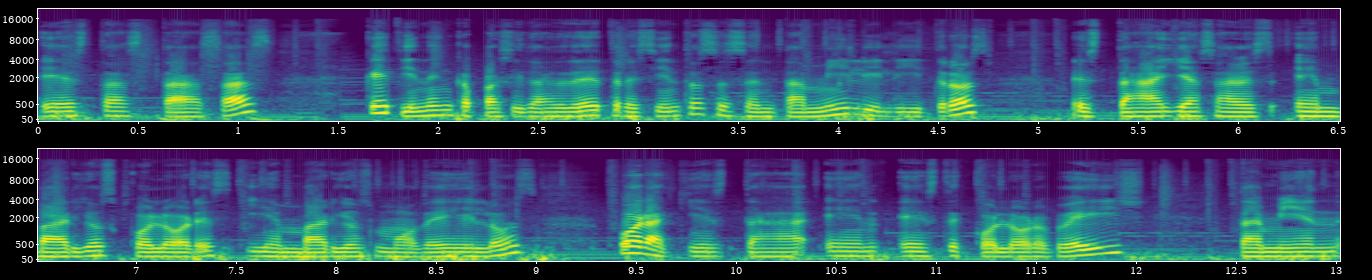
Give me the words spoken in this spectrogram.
estas tazas que tienen capacidad de 360 mililitros. Está, ya sabes, en varios colores y en varios modelos. Por aquí está en este color beige. También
